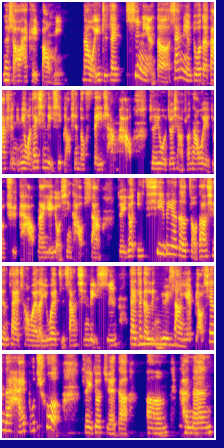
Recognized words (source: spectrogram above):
那时候还可以报名。那我一直在四年的三年多的大学里面，我在心理系表现都非常好，所以我就想说，那我也就去考，那也有幸考上，所以就一系列的走到现在，成为了一位职商心理师，在这个领域上也表现的还不错，所以就觉得，嗯，可能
